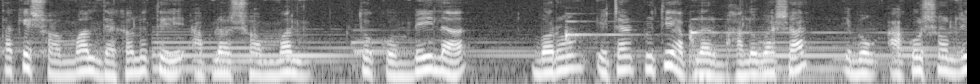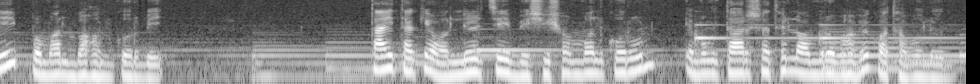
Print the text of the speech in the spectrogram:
তাকে সম্মান দেখানোতে আপনার সম্মান তো কমবেই না বরং এটার প্রতি আপনার ভালোবাসা এবং আকর্ষণেরই প্রমাণ বহন করবে। তাই তাকে অন্যের চেয়ে বেশি সম্মান করুন এবং তার সাথে নম্রভাবে কথা বলুন।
